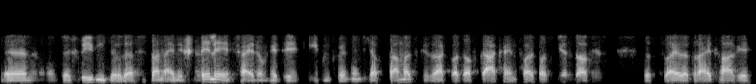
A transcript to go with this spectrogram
ähm, unterschrieben, sodass es dann eine schnelle Entscheidung hätte geben können. Und ich habe damals gesagt, was auf gar keinen Fall passieren darf, ist, dass zwei oder drei Tage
